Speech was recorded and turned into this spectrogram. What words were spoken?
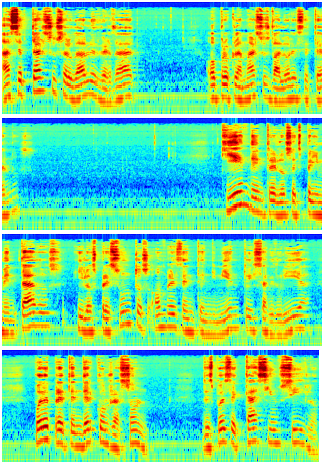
aceptar su saludable verdad o proclamar sus valores eternos? ¿Quién de entre los experimentados y los presuntos hombres de entendimiento y sabiduría puede pretender con razón, después de casi un siglo,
